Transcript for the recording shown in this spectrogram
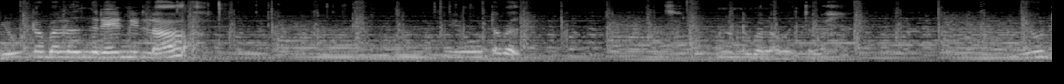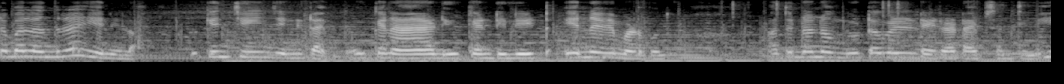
mutable ಅಂದ್ರೆ ಏನಿಲ್ಲ. ಮ್ಯೂಟಬಲ್ ಮ್ಯೂಟಬಲ್ ಆಗುತ್ತಲ್ಲ ಮ್ಯೂಟಬಲ್ ಅಂದರೆ ಏನಿಲ್ಲ. You can change any type you can add you can delete ಏನೇ ಮಾಡ್ಬೋದು. ಅದನ್ನು ನಾವು ಮ್ಯೂಟಬಲ್ ಡೇಟಾ ಟೈಪ್ಸ್ ಅಂತೀವಿ.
